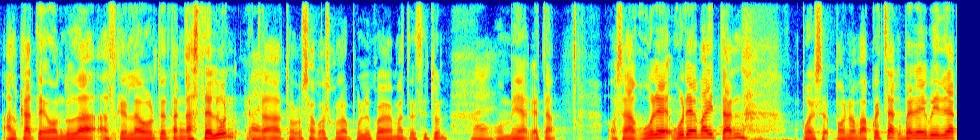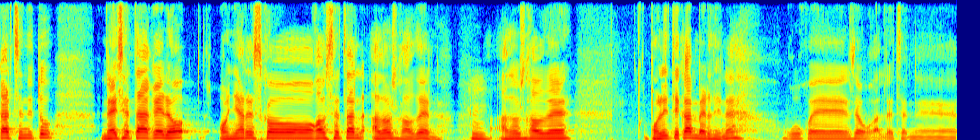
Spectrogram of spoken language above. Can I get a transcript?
alkate ondu da, azken lau urtetan gaztelun, eta Bai. tolosako eskola publikora ematen zitun Bai. umiak. Eta, osea, gure, gure baitan, pues, bueno, bakoitzak bere bideak hartzen ditu, naiz eta gero, oinarrizko gauzetan ados gauden. Hmm. Ados gaude politikan berdin, eh? Guk ez dugu galdetzen eh,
